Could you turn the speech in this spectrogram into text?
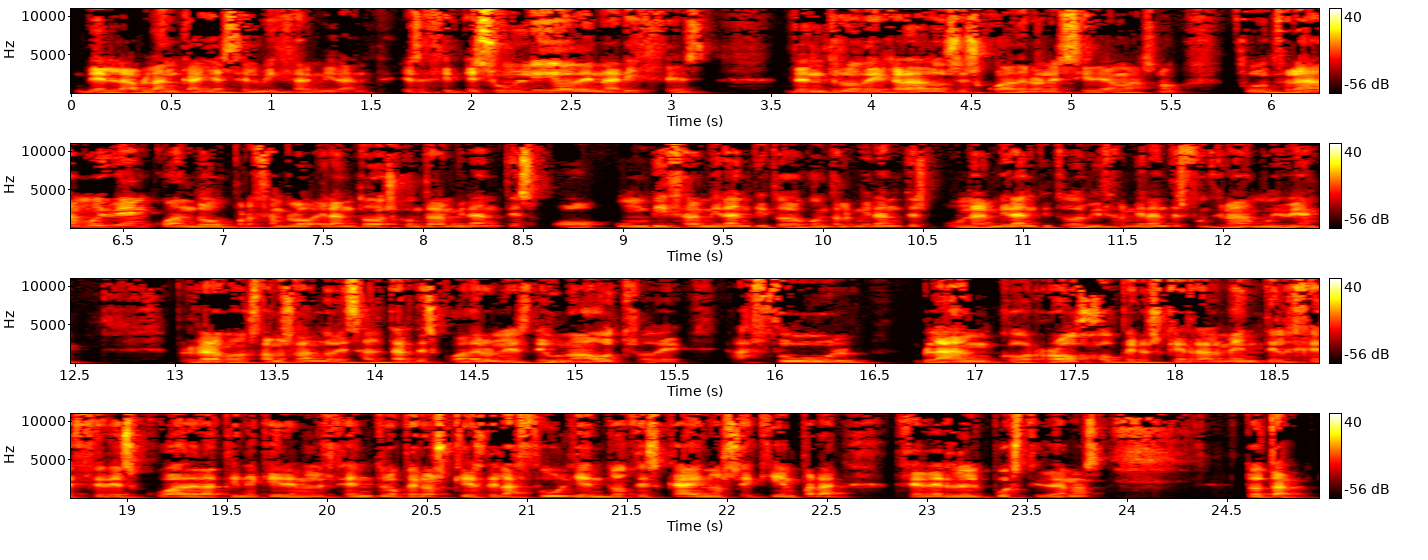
de la blanca y a ser vicealmirante. Es decir, es un lío de narices dentro de grados, escuadrones y demás, ¿no? Funcionaba muy bien cuando, por ejemplo, eran todos contraalmirantes o un vicealmirante y todo contraalmirantes, o un almirante y todo vicealmirantes, funcionaba muy bien. Pero claro, cuando estamos hablando de saltar de escuadrones de uno a otro, de azul, blanco, rojo, pero es que realmente el jefe de escuadra tiene que ir en el centro, pero es que es del azul y entonces cae no sé quién para cederle el puesto y demás. Total,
